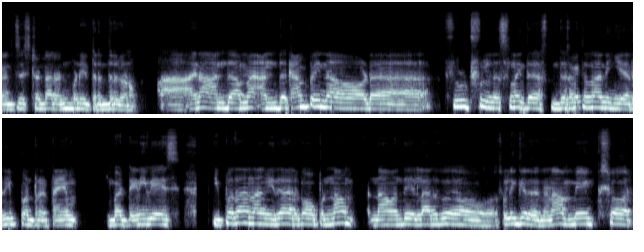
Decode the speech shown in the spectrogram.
கன்சிஸ்டண்டா ரன் பண்ணிட்டு இருந்திருக்கணும். ஆஹ் ஏன்னா அந்த அந்த கேம்பெயினோட ஃப்ரூட்ஃபுல்னஸ்லாம் இந்த இந்த சமயத்துல தான் நீங்க ரீட் பண்ற டைம் பட் எனிவேஸ் இப்போதான் நாங்கள் இதாக இருக்கோம் அப்படின்னா நான் வந்து எல்லாருக்கும் சொல்லிக்கிறது என்னன்னா மேக் ஷோர்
